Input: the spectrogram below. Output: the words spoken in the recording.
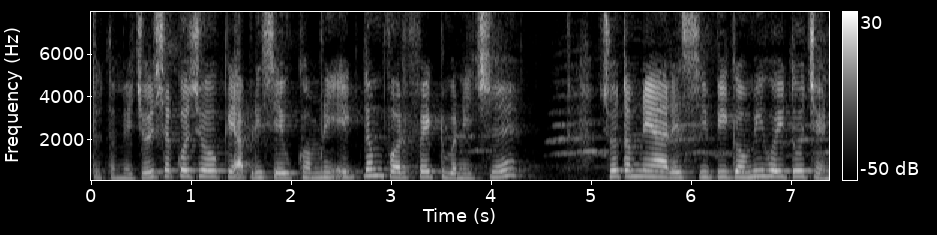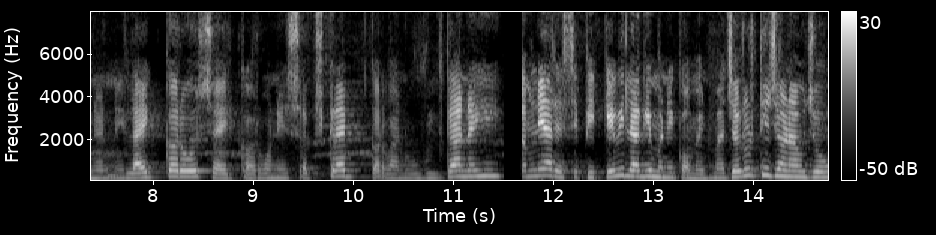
તો તમે જોઈ શકો છો કે આપણી સેવ ખમણી એકદમ પરફેક્ટ બની છે. જો તમને આ રેસીપી ગમી હોય તો ચેનલને લાઇક કરો, શેર કરો અને સબસ્ક્રાઈબ કરવાનું ભૂલતા નહીં. તમને આ રેસીપી કેવી લાગી મને કોમેન્ટમાં જરૂરથી જણાવજો.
